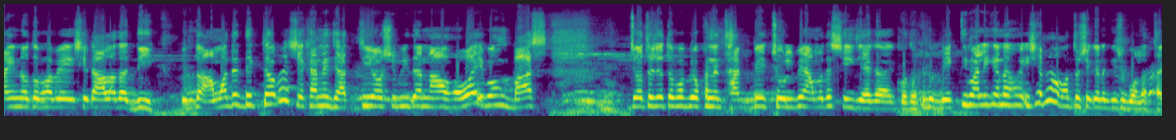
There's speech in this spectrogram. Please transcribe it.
আইনত ভাবে সেটা আলাদা দিক কিন্তু আমাদের দেখতে হবে, সেখানে যাত্রী অসুবিধা না হওয়া এবং বাস যথাযথভাবে ওখানে থাকবে, চলবে, আমাদের সেই জায়গায় কথা কিন্তু ব্যক্তি মালিকানা হিসেবে আমার তো সেখানে কিছু বলার থাকে।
